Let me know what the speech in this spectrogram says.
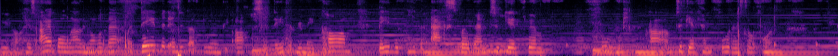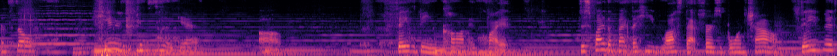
you know his eyeball out and all of that. But david ended up doing the opposite. David remained calm. David even asked for them to give him food um, to give him food and so forth. And so here you can see again um, faith being calm and quiet. Despite the fact that he lost that firstborn child, David's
